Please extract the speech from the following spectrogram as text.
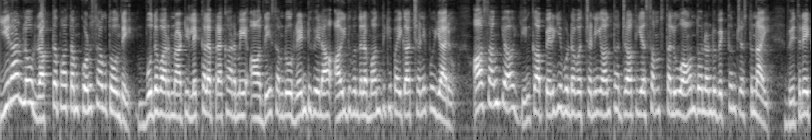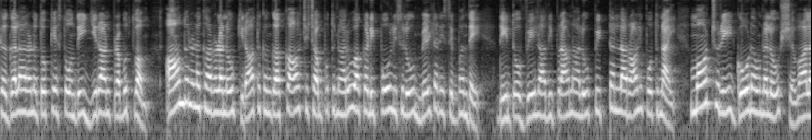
ఇరాన్లో రక్తపాతం కొనసాగుతోంది. బుధవారం నాటి లెక్కల ప్రకారమే ఆ దేశంలో రెండు వేల ఐదు వందల మందికి పైగా చనిపోయారు. ఆ సంఖ్య ఇంకా పెరిగి ఉండవచ్చని అంతర్జాతీయ సంస్థలు ఆందోళనలు వ్యక్తం చేస్తున్నాయి. వ్యతిరేక గలాలను తొక్కేస్తోంది ఇరాన్ ప్రభుత్వం. ఆందోళనకారులను కిరాతకంగా కాల్చి చంపుతున్నారు అక్కడి పోలీసులు మిలిటరీ సిబ్బంది. దీంతో వేలాది ప్రాణాలు పిట్టల్లా రాలిపోతున్నాయి. మార్చురీ గోడౌన్లలో శవాల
